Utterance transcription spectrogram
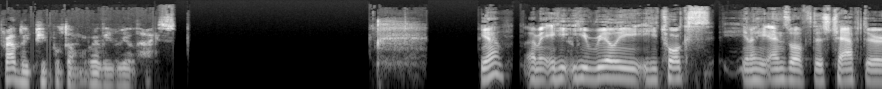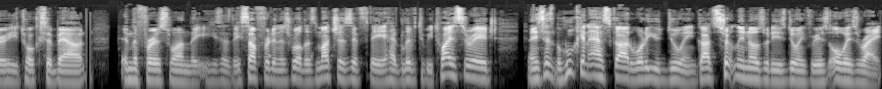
probably people don't really realize. Yeah, I mean, he, he really he talks. You know, he ends off this chapter. He talks about in the first one that he says they suffered in this world as much as if they had lived to be twice their age. And he says, "But who can ask God, what are you doing? God certainly knows what He's doing, for He is always right."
